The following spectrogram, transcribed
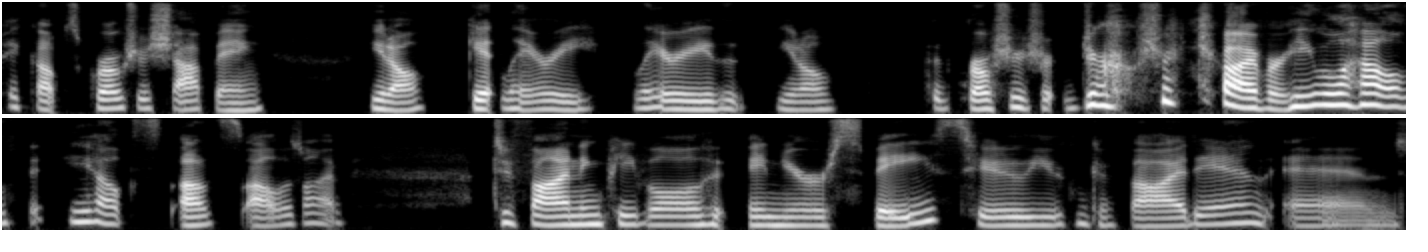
pickups, grocery shopping, you know, get Larry, Larry, you know, the grocery, the grocery driver. He will help. He helps us all the time. To finding people in your space who you can confide in and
